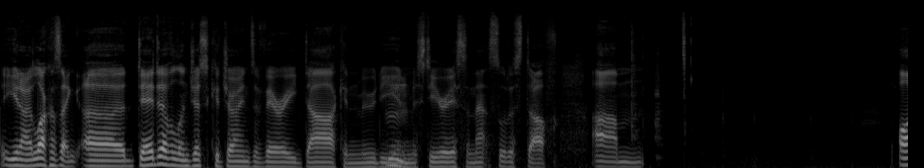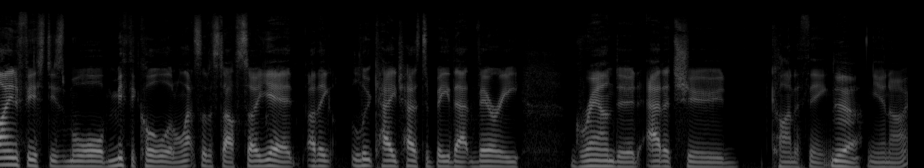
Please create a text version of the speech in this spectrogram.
you know, like I was saying, uh, Daredevil and Jessica Jones are very dark and moody Mm. and mysterious and that sort of stuff. Um, Iron Fist is more mythical and all that sort of stuff. So yeah, I think Luke Cage has to be that very grounded attitude kind of thing. yeah, You know.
